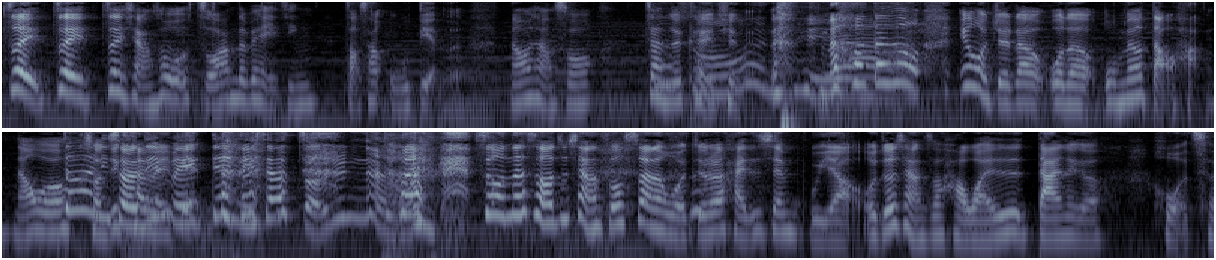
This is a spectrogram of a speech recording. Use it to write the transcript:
最最最想说，我走到那边已经早上五点了，然后想说这样就可以去。然后，但是我因为我觉得我的我没有导航，然后我手机没电，没电，你是要走去哪？对所以我那时候就想说，算了，我觉得还是先不要。我就想说，好，我还是搭那个火车。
